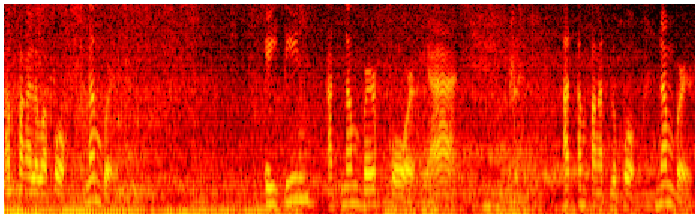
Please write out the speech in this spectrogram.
Ang pangalawa po, number 18 at number 4. Ayan. At ang pangatlo po, number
